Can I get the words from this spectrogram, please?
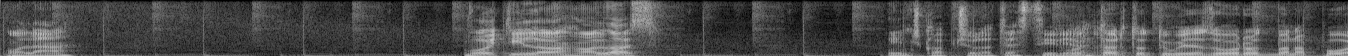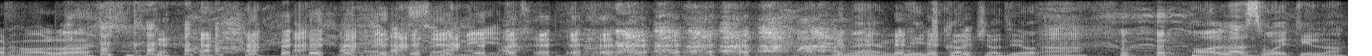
Olá. Vojtilla, hallasz? Nincs kapcsolat, ezt írja. Ott tartottunk, hogy az orrodban a por hallasz? Meg a szemét. Nem, nincs kapcsolat, jó? Hallasz, Vojtilla?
